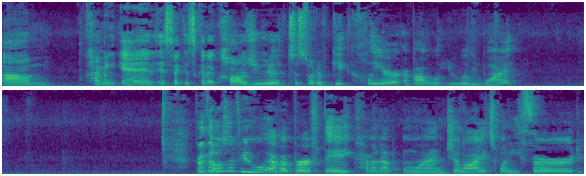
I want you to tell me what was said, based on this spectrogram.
um, coming in, it's like it's going to cause you to, to sort of get clear about what you really want. For those of you who have a birthday coming up on July 23rd,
